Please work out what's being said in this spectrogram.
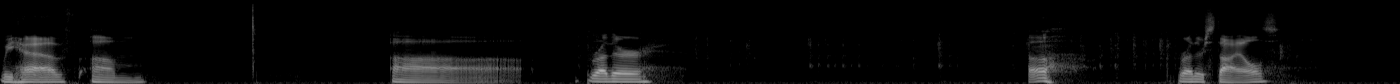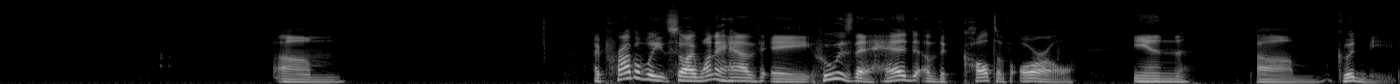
We have um, uh, brother. Uh, brother Styles. Um, I probably so I want to have a who is the head of the cult of Auril in um Goodmead.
